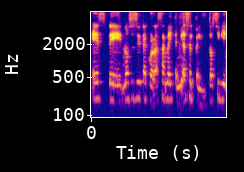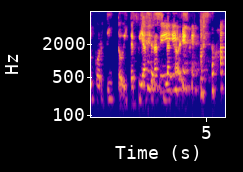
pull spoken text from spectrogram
Este, no sé si te acuerdas, Ana, y tenías el pelito así bien cortito y te fui a hacer así la cabeza.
